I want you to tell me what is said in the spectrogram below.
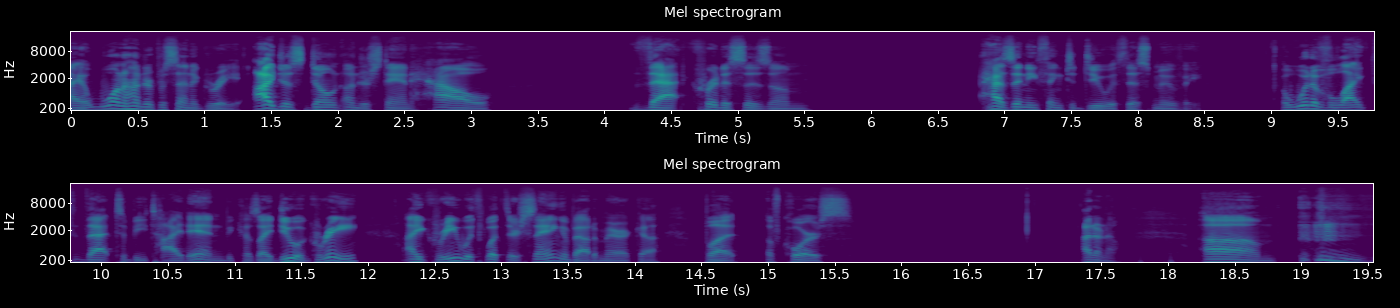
I 100% agree. I just don't understand how that criticism has anything to do with this movie. I would have liked that to be tied in because I do agree. I agree with what they're saying about America, but of course, I don't know. Um,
